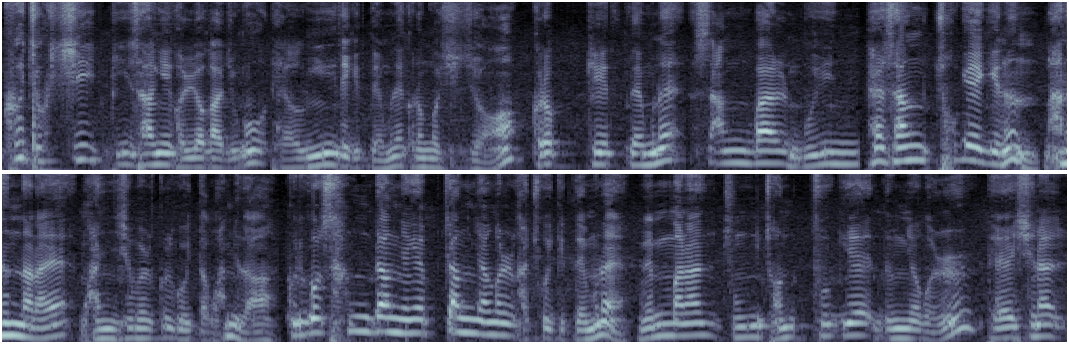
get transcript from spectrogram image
그 즉시 비상이 걸려가지고 대응이 되기 때문에 그런 것이죠. 그렇 기 때문에 때문에 쌍발 무인 해상 초계기는 많은 나라에 관심을 끌고 있다고 합니다. 그리고 상당량의 짱량을 갖추고 있기 때문에 웬만한 중전투기의 능력을 대신할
